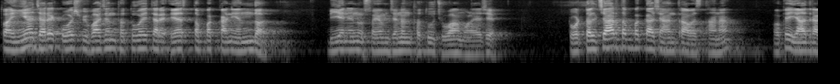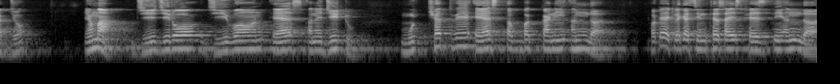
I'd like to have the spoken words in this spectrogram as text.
તો અહીંયા જ્યારે કોષ વિભાજન થતું હોય ત્યારે એસ તબક્કાની અંદર ડીએનએનું સ્વયંજનન થતું જોવા મળે છે. ટોટલ ચાર તબક્કા છે આંતરાવસ્થાના. ઓકે યાદ રાખજો. એમાં G zero G one S અને જી ટુ મુખ્યત્વે એસ તબક્કાની અંદર ઓકે એટલે કે સિન્થેસાઇઝ ફેઝની અંદર,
